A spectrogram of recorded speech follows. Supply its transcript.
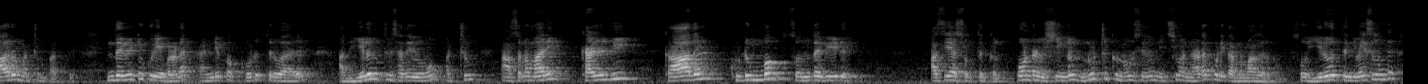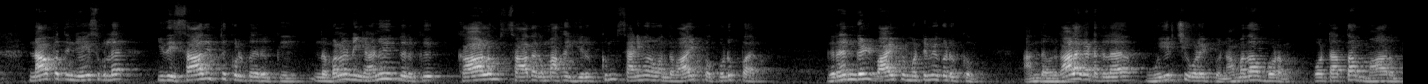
ஆறு மற்றும் பத்து. இந்த வீட்டுக்குரிய பலனை கண்டிப்பாக கொடுத்துருவாரு. அது எழுபத்தஞ்சு சதவீதமும் மற்றும் நான் சொன்ன மாதிரி கல்வி காதல் குடும்பம் சொந்த வீடு அசையா சொத்துக்கள் போன்ற விஷயங்கள் நூற்றுக்கு நூறு சதவீதம் நிச்சயமாக நடக்கூடிய தருணமாக இருக்கும். ஸோ இருபத்தஞ்சு வயசுலேருந்து நாற்பத்தஞ்சு வயசுக்குள்ள இதை சாதித்துக் கொள்வதற்கு இந்த பலன் நீங்கள் அனுபவிப்பதற்கு காலம் சாதகமாக இருக்கும். சனிவரம் அந்த வாய்ப்பை கொடுப்பார். கிரகங்கள் வாய்ப்பு மட்டுமே கொடுக்கும். அந்த ஒரு காலகட்டத்தில் முயற்சி உழைப்பு நம்ம தான் போடணும். போட்டால் தான் மாறும்.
